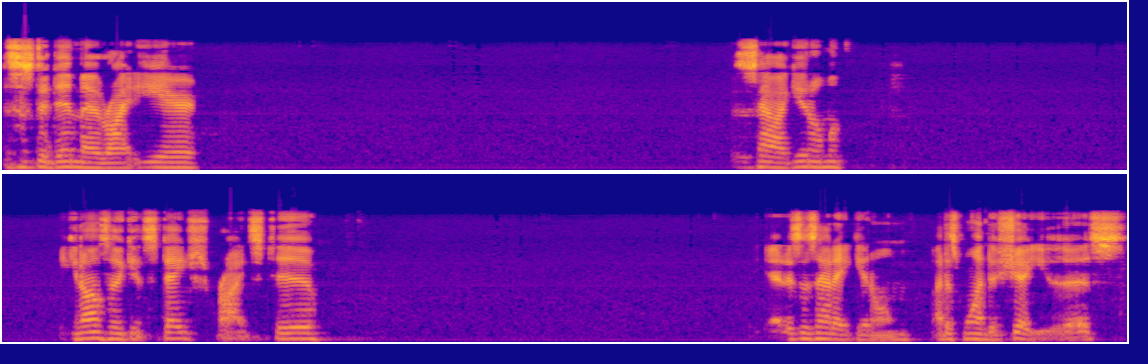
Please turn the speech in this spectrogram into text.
This is the demo right here. This is how I get them. You can also get stage sprites too. Yeah, this is how they get them. I just wanted to show you this.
